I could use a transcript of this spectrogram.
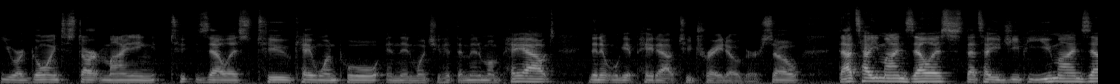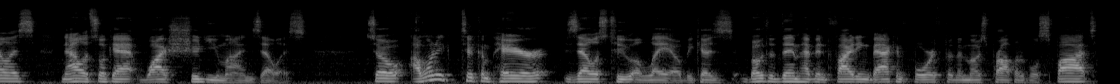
you are going to start mining to Xelis to K1 pool and then once you hit the minimum payout, then it will get paid out to Trade Ogre. So that's how you mine Xelis. That's how you GPU mine Xelis. Now let's look at why should you mine Xelis. So I wanted to compare Xelis to Aleo because both of them have been fighting back and forth for the most profitable spots.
